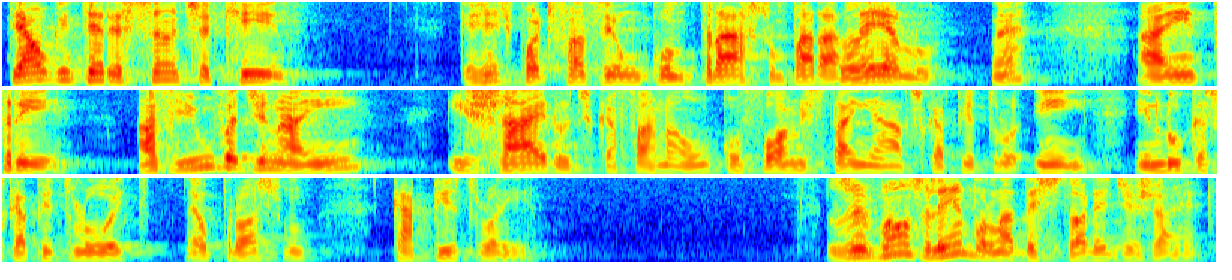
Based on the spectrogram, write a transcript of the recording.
Tem algo interessante aqui, que a gente pode fazer um contraste, um paralelo, né? entre a viúva de Naim e Jairo de Cafarnaum, conforme está em Atos capítulo, em, em Lucas capítulo 8, é o próximo capítulo aí. Os irmãos lembram lá da história de Jairo.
